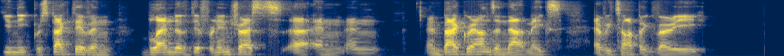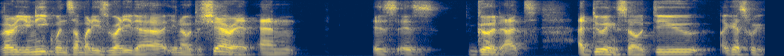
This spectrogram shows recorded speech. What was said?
unique perspective and blend of different interests uh, and and and backgrounds and that makes every topic very very unique when somebody's ready to you know to share it and is is good at at doing so. Do you i guess we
